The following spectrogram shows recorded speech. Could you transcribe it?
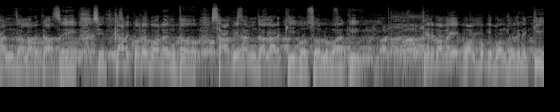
হানজালার কাছে। চিৎকার করে বলেন তো, সাবি হানজালার কি গোসল বাকি? কের বাবা, এই গল্প কি বন্ধ না কি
